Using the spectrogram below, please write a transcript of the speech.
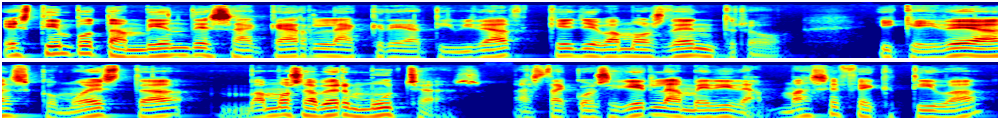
es tiempo también de sacar la creatividad que llevamos dentro y que ideas como esta vamos a ver muchas, hasta conseguir la medida más efectiva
